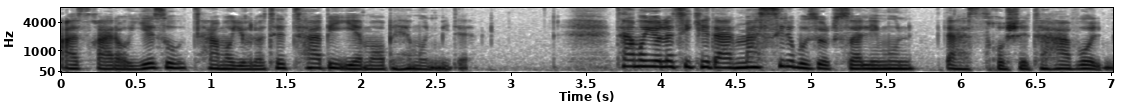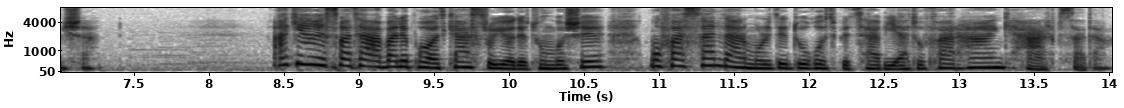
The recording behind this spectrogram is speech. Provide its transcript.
از غرایز و تمایلات طبیعی ما بهمون میده. تمایلاتی که در مسیر بزرگسالیمون دستخوش تحول میشن. اگه قسمت اول پادکست رو یادتون باشه مفصل در مورد دو قطب طبیعت و فرهنگ حرف زدم.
